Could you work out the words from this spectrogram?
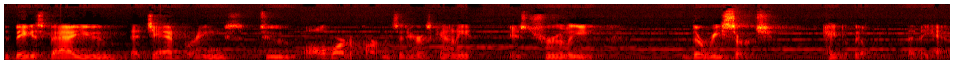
the biggest value that JAD brings to all of our departments in Harris County is truly the research capability that they have.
